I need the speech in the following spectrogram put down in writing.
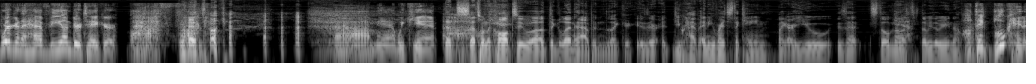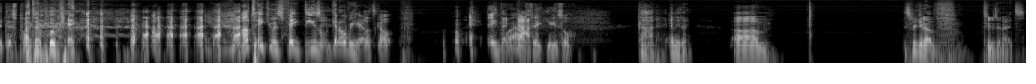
We're gonna have the Undertaker. Ah, fuck. ah man, we can't. that's Ah, that's when the call to uh to Glenn happened. Like, is there? Do you have any rights to Kane? Like, are you? Is that still no? Yeah. It's WWE. No, I'll take Blue Kane at this point. I'll take Blue Kane. I'll take you as fake Diesel. Get over here. Let's go. anything. wow, God, fake Diesel. God, anything. Um, speaking of Tuesday nights,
